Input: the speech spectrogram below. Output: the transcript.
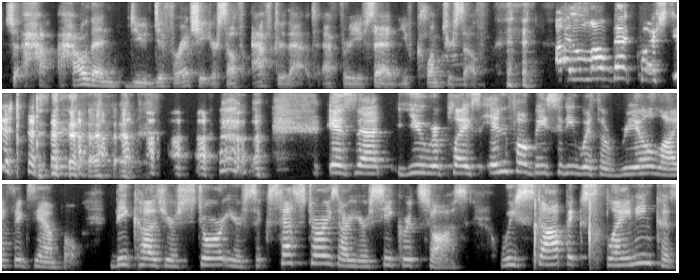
So how, how then do you differentiate yourself after that, after you've said you've clumped yourself? I love that question. is that you replace infobesity with a real life example because your story, your success stories are your secret sauce. We stop explaining because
